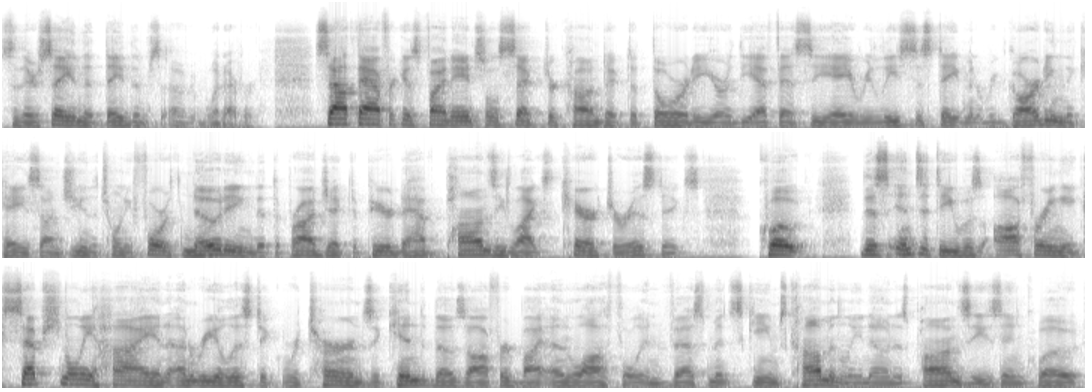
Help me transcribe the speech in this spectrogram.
So they're saying that they themselves, oh, whatever. South Africa's Financial Sector Conduct Authority, or the FSCA, released a statement regarding the case on June the 24th, noting that the project appeared to have Ponzi like characteristics Quote, this entity was offering exceptionally high and unrealistic returns akin to those offered by unlawful investment schemes commonly known as Ponzi's, end quote.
